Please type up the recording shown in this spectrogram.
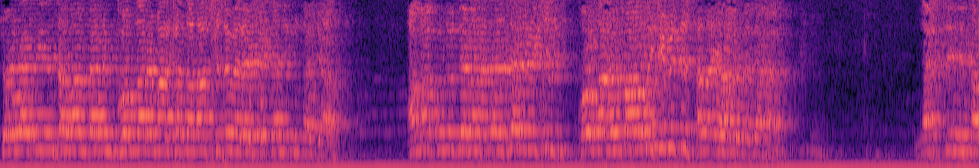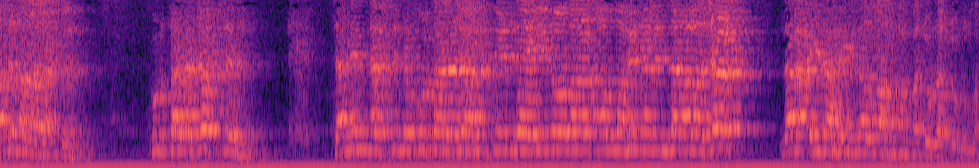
Söylediğin zaman benim kollarım arkadan açılı verecek seni tutacağım. Ama bunu demezsen senin için kollarım bağlı gibidir sana yardım edemem. Nefsini satın alacaksın. Kurtaracaksın. Senin nefsini kurtaracak bir rehini olarak Allah'ın elinden alacak La ilahe illallah Muhammedur Resulullah.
